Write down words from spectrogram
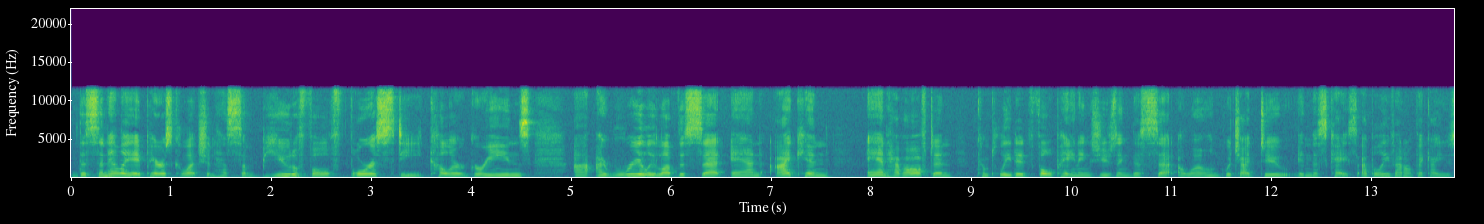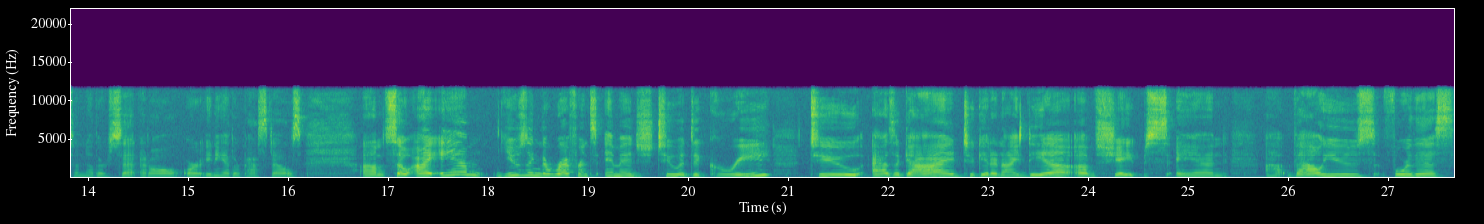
the Sennelier Paris collection has some beautiful foresty color greens. Uh, I really love this set and I can and have often completed full paintings using this set alone, which I do in this case. I believe I don't think I use another set at all or any other pastels. Um, so I am using the reference image to a degree to as a guide to get an idea of shapes and uh, values for this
